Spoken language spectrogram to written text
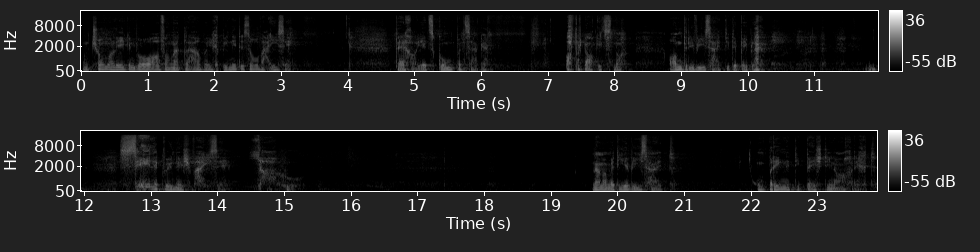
und schon mal irgendwo anfangen zu glauben, ich bin nicht so weise, der kann jetzt Gumpen sagen. Aber da gibt es noch andere Weisheit in der Bibel. Seelengewinn ist weise. Nehmen wir diese Weisheit und bringen die beste Nachricht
